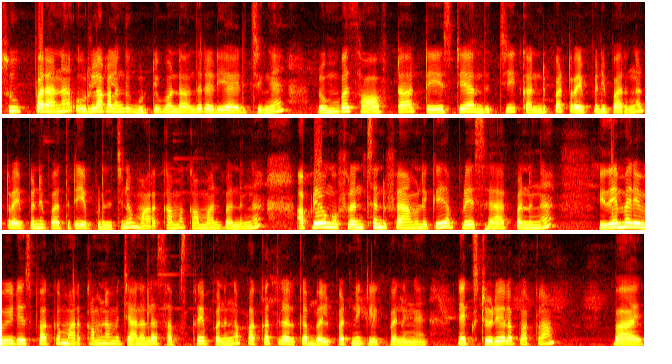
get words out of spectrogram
சூப்பரான உருளைக்கிழங்கு குட்டி பொண்டை வந்து ரெடி ஆகிடுச்சிங்க ரொம்ப சாஃப்டாக டேஸ்டியாக இருந்துச்சு. கண்டிப்பாக ட்ரை பண்ணி பாருங்கள் ட்ரை பண்ணி பார்த்துட்டு எப்படி இருந்துச்சுன்னா மறக்காமல் கமெண்ட் பண்ணுங்கள் அப்படியே உங்கள் ஃப்ரெண்ட்ஸ் அண்ட் ஃபேமிலிக்கு அப்படியே ஷேர் பண்ணுங்கள் இதே மாதிரி வீடியோஸ் பார்க்க மறக்காமல் நம்ம சேனலை சப்ஸ்கிரைப் பண்ணுங்கள் பக்கத்தில் இருக்க பெல் பட்டனி கிளிக் பண்ணுங்கள் நெக்ஸ்ட் வீடியோவில் பார்க்கலாம். பாய்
